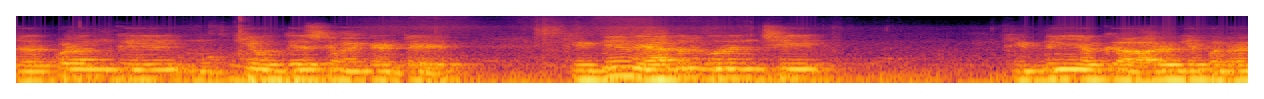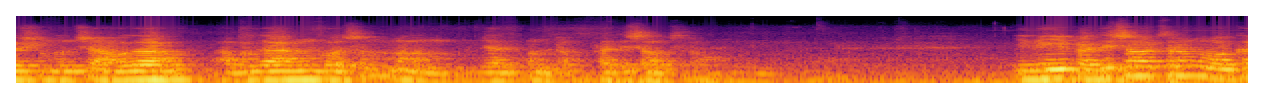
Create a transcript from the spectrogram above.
జరపడానికి ముఖ్య ఉద్దేశం ఏంటంటే కిడ్నీ వ్యాధుల గురించి కిడ్నీ యొక్క ఆరోగ్య పరిరక్షణ గురించి అవగాహన అవగాహన కోసం మనం జరుపుకుంటాం ప్రతి సంవత్సరం. ఇది ప్రతి సంవత్సరం ఒక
